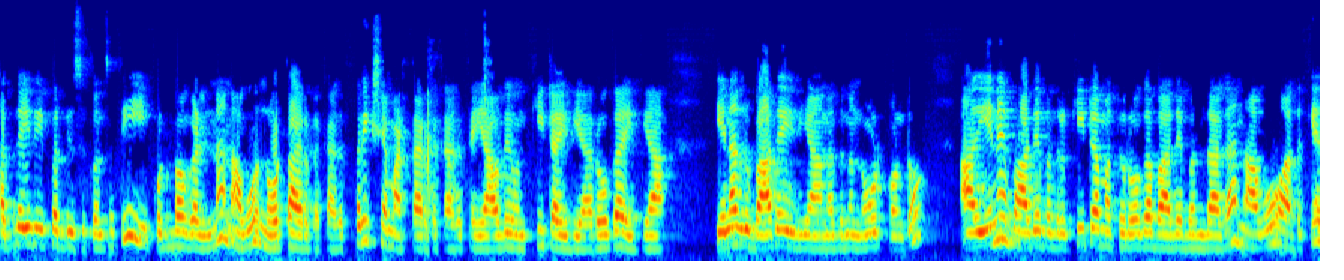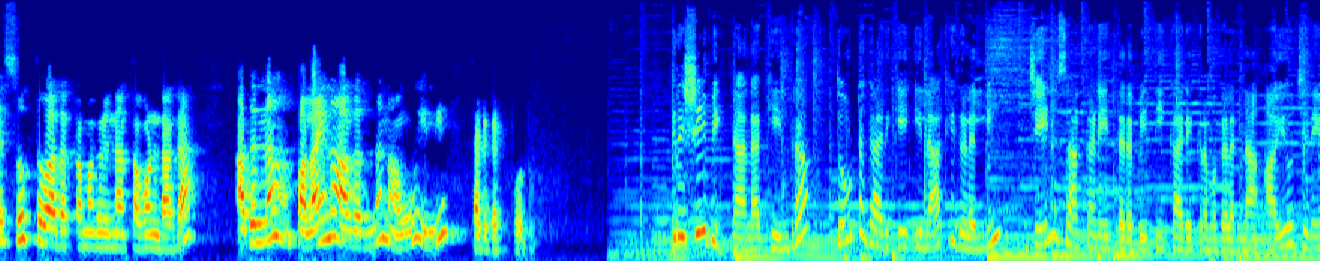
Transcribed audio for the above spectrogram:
ಹದಿನೈದು, ಇಪ್ಪತ್ತು ದಿವಸಕ್ಕೊಂದ್ಸತಿ ಈ ಕುಟುಂಬಗಳನ್ನ ನಾವು ನೋಡ್ತಾ ಇರ್ಬೇಕಾಗತ್ತೆ, ಪರೀಕ್ಷೆ ಮಾಡ್ತಾ ಇರ್ಬೇಕಾಗತ್ತೆ. ಯಾವುದೇ ಒಂದು ಕೀಟ ಇದೆಯಾ, ರೋಗ ಇದೆಯಾ, ಏನಾದ್ರೂ ಬಾಧೆ ಇದೆಯಾ ಅನ್ನೋದನ್ನ ನೋಡ್ಕೊಂಡು ಆ ಏನೇ ಬಾಧೆ ಬಂದ್ರು, ಕೀಟ ಮತ್ತು ರೋಗ ಬಾಧೆ ಬಂದಾಗ ನಾವು ಅದಕ್ಕೆ ಸೂಕ್ತವಾದ ಕ್ರಮಗಳನ್ನ ತಗೊಂಡಾಗ ಅದನ್ನ ಪಲಾಯನ ಆಗೋದನ್ನ ನಾವು ಇಲ್ಲಿ ತಡೆಗಟ್ಬೋದು. ಕೃಷಿ ವಿಜ್ಞಾನ ಕೇಂದ್ರ, ತೋಟಗಾರಿಕೆ ಇಲಾಖೆಗಳಲ್ಲಿ ಜೇನು ಸಾಕಣೆ ತರಬೇತಿ ಕಾರ್ಯಕ್ರಮಗಳನ್ನು ಆಯೋಜನೆ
